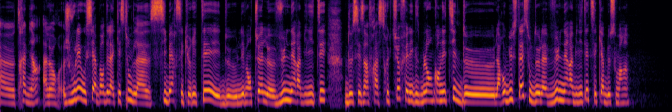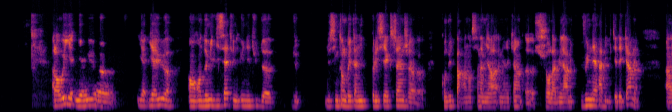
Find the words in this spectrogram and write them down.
Euh, très bien. Alors, je voulais aussi aborder la question de la cybersécurité et de l'éventuelle vulnérabilité de ces infrastructures. Félix Blanc, qu'en est-il de la robustesse ou de la vulnérabilité de ces câbles sous-marins? Alors oui, il y a eu, il y a, eu en, 2017 une, étude du, think tank britannique Policy Exchange euh, conduite par un ancien amiral américain euh, sur la vulnérabilité des câbles,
